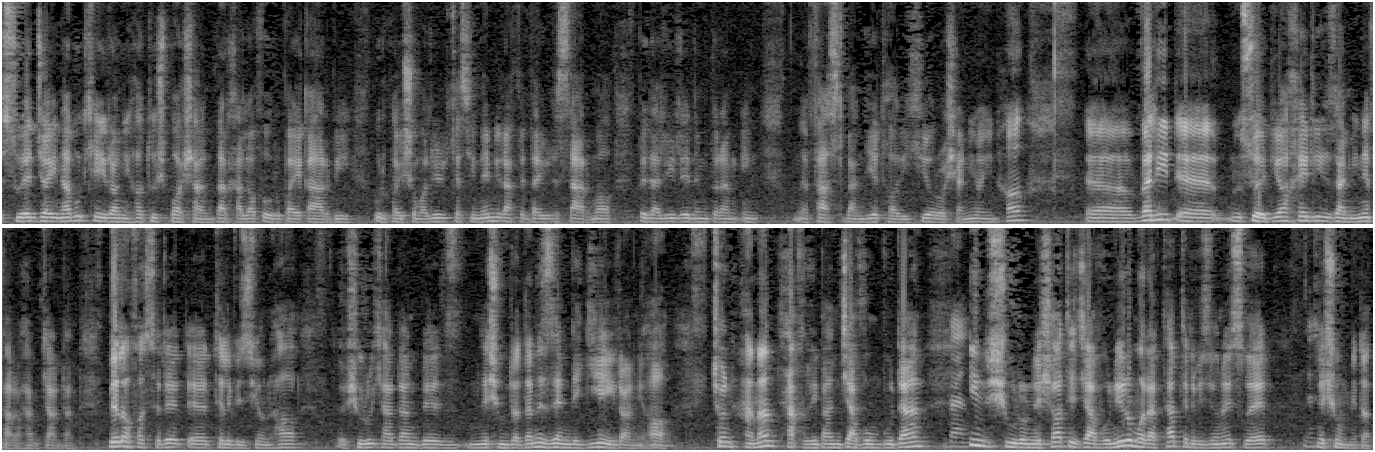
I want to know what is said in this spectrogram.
سوئد جایی نبود که ایرانی ها توش باشند. برخلاف اروپای غربی اروپای شمالی رو کسی نمی‌رفت به دلیل سرما به دلیل نمی‌دونم این فصل بندی تاریکی و روشنی و اینها. ولی سوئدیا خیلی زمینه فراهم کردند. بلافاصله تلویزیون ها شروع کردن به نشون دادن زندگی ایرانی ها چون همم هم تقریبا جوون بودن بله. این شور و نشاط جوونی رو مرتب تلویزیون های سوئد نشون می‌داد.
